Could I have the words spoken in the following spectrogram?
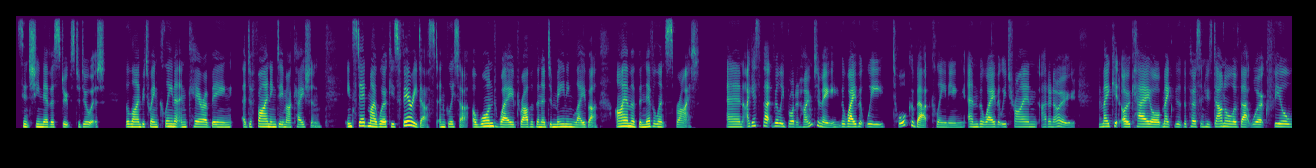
since she never stoops to do it. The line between cleaner and carer being a defining demarcation. Instead, my work is fairy dust and glitter, a wand waved rather than a demeaning labour. I am a benevolent sprite. And I guess that really brought it home to me the way that we talk about cleaning and the way that we try and, I don't know, make it okay or make the, the person who's done all of that work feel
